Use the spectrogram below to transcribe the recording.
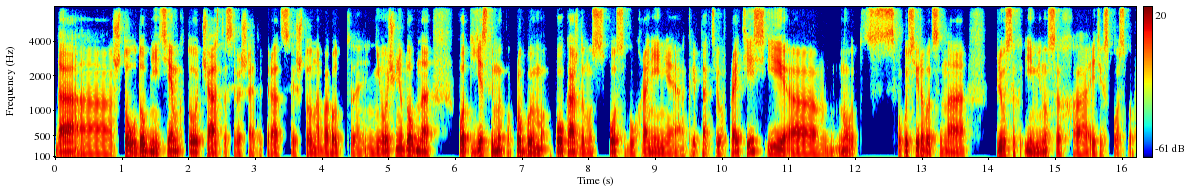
да, а, что удобнее тем, кто часто совершает операции, что, наоборот, не очень удобно. Вот если мы попробуем по каждому способу хранения криптоактивов пройтись и а, ну, вот, сфокусироваться на плюсах и минусах этих способов.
